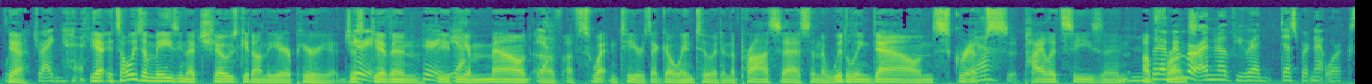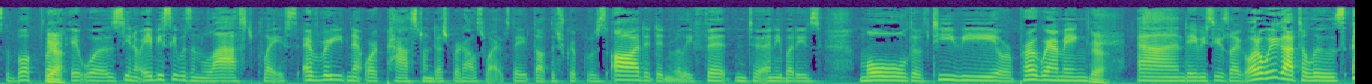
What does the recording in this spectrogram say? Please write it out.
with Yeah. Dragnet. Yeah, it's always amazing that shows get on the air. Period. Just Period. given Period, the, the amount Yeah. of, of sweat and tears that go into it, and the process, and the whittling down scripts, pilot season, up But I remember, I don't know if you read Desperate Networks, the book, but Yeah. it was, you know, ABC was in last place. Every network passed on Desperate Housewives. They thought the script was odd. It didn't really fit into anybody's mold of TV or programming. Yeah. And ABC's like, what do we got to lose?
